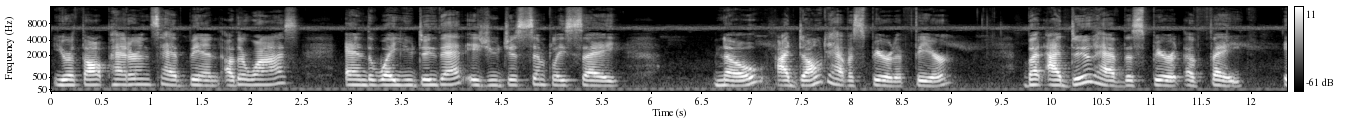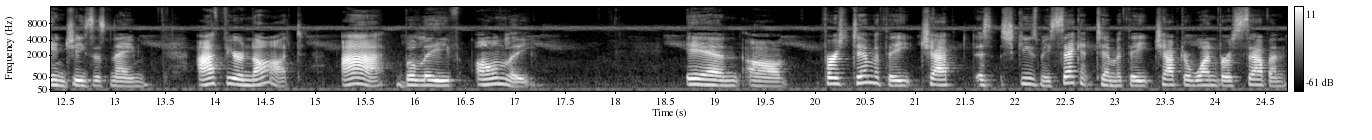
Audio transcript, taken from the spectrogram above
your thought patterns have been otherwise. And the way you do that is you just simply say, No, I don't have a spirit of fear, but I do have the spirit of faith in Jesus' name. I fear not, I believe only. In uh, 1 Timothy chapter excuse me, 2 Timothy chapter 1 verse 7,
